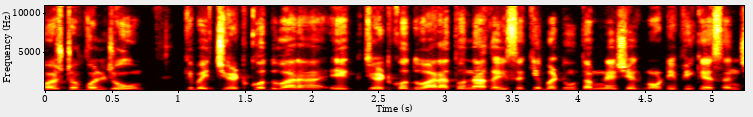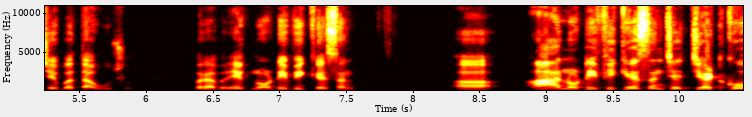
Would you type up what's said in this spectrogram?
ફર્સ્ટ ઓફ ઓલ જુઓ કે ભાઈ ઝેટકો દ્વારા એક, ઝેટકો દ્વારા તો ના કહી શકીએ બટ હું તમને છે એક નોટિફિકેશન છે બતાવું છું. બરાબર, એક નોટિફિકેશન આ નોટિફિકેશન છે જેટકો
